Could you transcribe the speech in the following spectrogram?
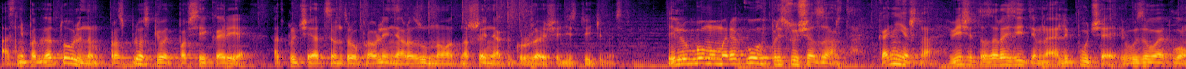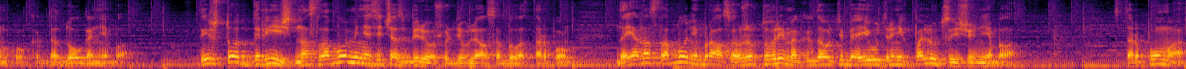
А с неподготовленным расплескивает по всей коре, отключая центры управления разумного отношения к окружающей действительности. И любому моряку присущ азарт. Конечно, вещь эта заразительная, липучая и вызывает ломку, когда долго не было. «Ты что, дрищ, на слабо меня сейчас берешь?» – удивлялся было Старпом. «Да я на слабо не брался уже в то время, когда у тебя и утренних полюций еще не было». Старпома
